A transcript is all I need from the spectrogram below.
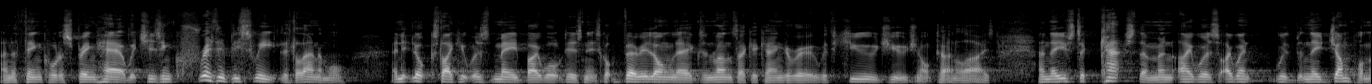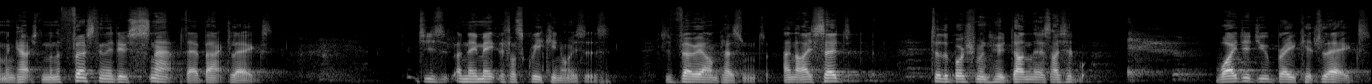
and a thing called a spring hare, which is incredibly sweet little animal. And it looks like it was made by Walt Disney. It's got very long legs and runs like a kangaroo with huge, huge nocturnal eyes. And they used to catch them, and I, was, I went with, and they jump on them and catch them. And the first thing they do is snap their back legs. Is, and they make little squeaky noises, which is very unpleasant. And I said to the bushman who'd done this, I said, Why did you break its legs?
